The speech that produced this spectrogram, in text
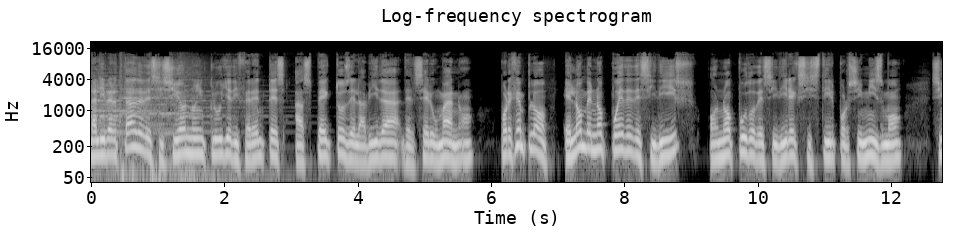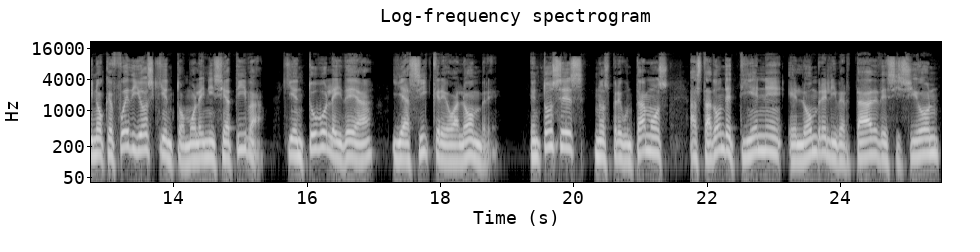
La libertad de decisión no incluye diferentes aspectos de la vida del ser humano. Por ejemplo, el hombre no puede decidir o no pudo decidir existir por sí mismo, sino que fue Dios quien tomó la iniciativa, quien tuvo la idea y así creó al hombre. Entonces nos preguntamos, ¿Hasta dónde tiene el hombre libertad de decisión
